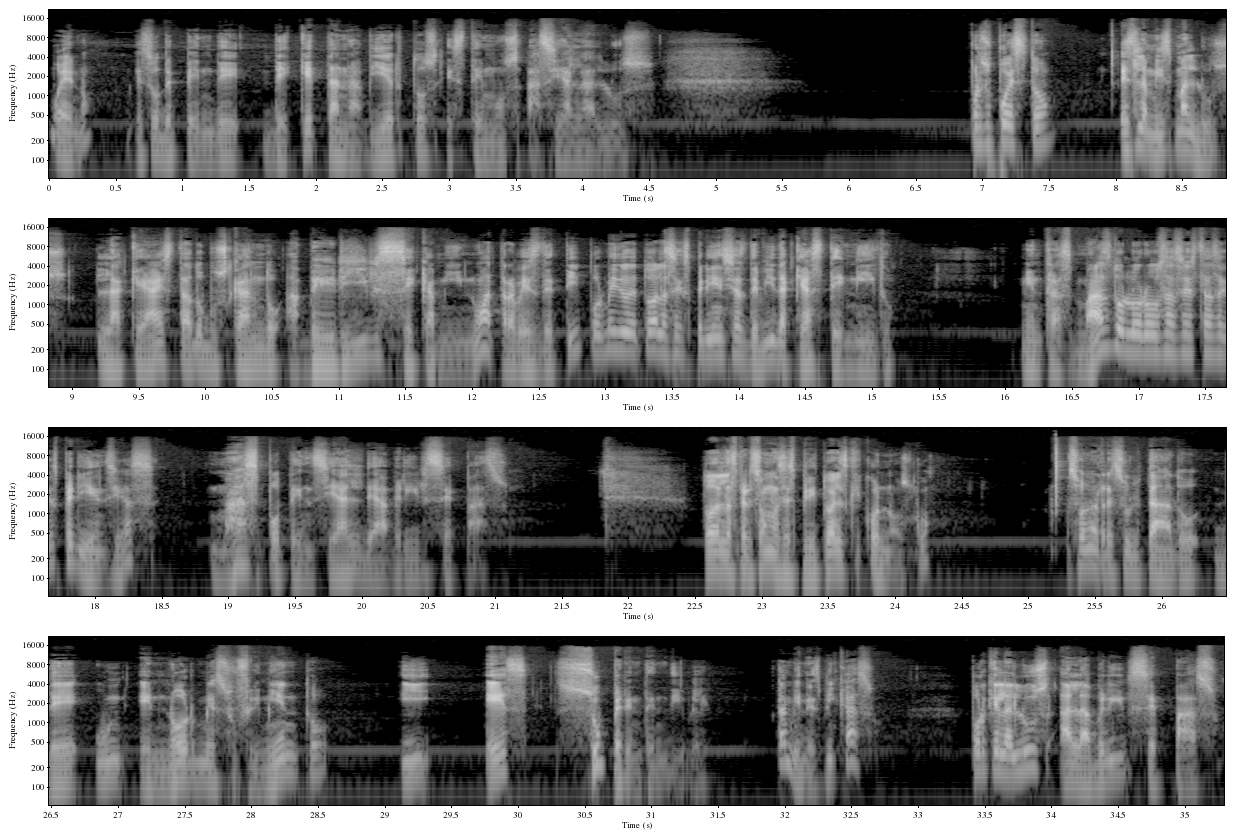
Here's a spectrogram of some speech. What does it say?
Bueno, eso depende de qué tan abiertos estemos hacia la luz. Por supuesto, es la misma luz la que ha estado buscando abrirse camino a través de ti por medio de todas las experiencias de vida que has tenido. Mientras más dolorosas estas experiencias, más potencial de abrirse paso. Todas las personas espirituales que conozco son el resultado de un enorme sufrimiento y es súper entendible. También es mi caso, porque la luz al abrirse paso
